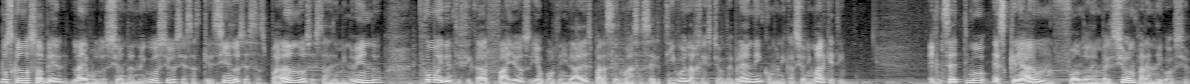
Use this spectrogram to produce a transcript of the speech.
buscando saber la evolución del negocio, si estás creciendo, si estás parando, si estás disminuyendo, cómo identificar fallos y oportunidades para ser más asertivo en la gestión de branding, comunicación y marketing. El séptimo es crear un fondo de inversión para el negocio.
